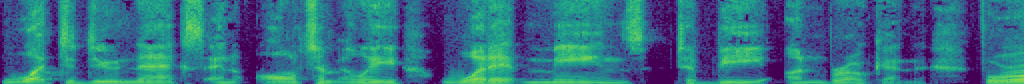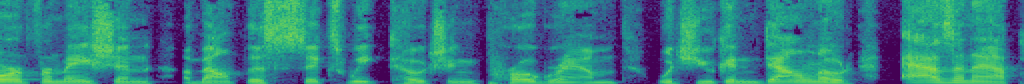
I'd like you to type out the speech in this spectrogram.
what to do next, and ultimately what it means to be unbroken. For more information about this six week coaching program, which you can download as an app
